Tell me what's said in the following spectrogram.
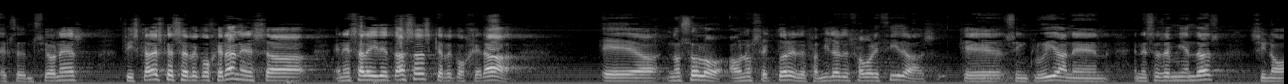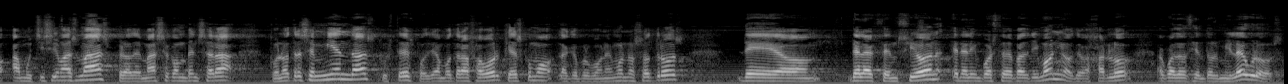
extensiones fiscales que se recogerán en esa, en esa ley de tasas que recogerá eh, no solo a unos sectores de familias desfavorecidas que se incluían en, esas enmiendas, sino a muchísimas más, pero además se compensará con otras enmiendas que ustedes podrían votar a favor, que es como la que proponemos nosotros de, um, de la extensión en el impuesto de patrimonio, de bajarlo a 400.000 euros,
